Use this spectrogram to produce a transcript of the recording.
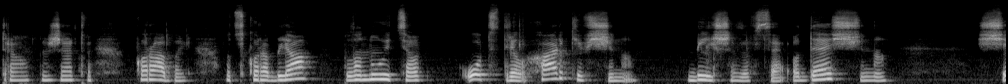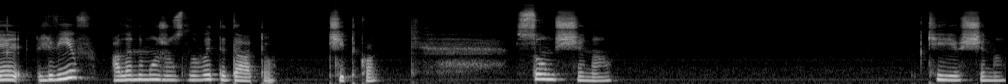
Травми, жертви. Корабель. От з корабля планується обстріл Харківщина більше за все. Одещина, ще Львів, але не можу зловити дату чітко. Сумщина, Київщина,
